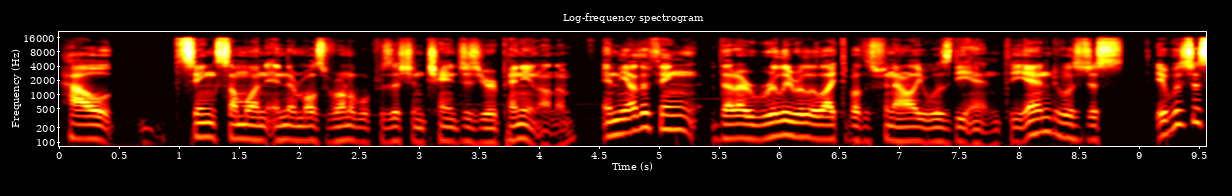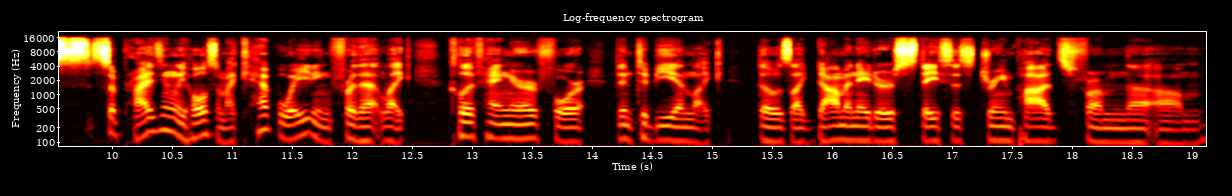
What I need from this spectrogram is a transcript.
how seeing someone in their most vulnerable position changes your opinion on them. And the other thing that I really really liked about this finale was the end. The end was just it was just surprisingly wholesome. I kept waiting for that like cliffhanger for them to be in like those like Dominator stasis dream pods from the um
